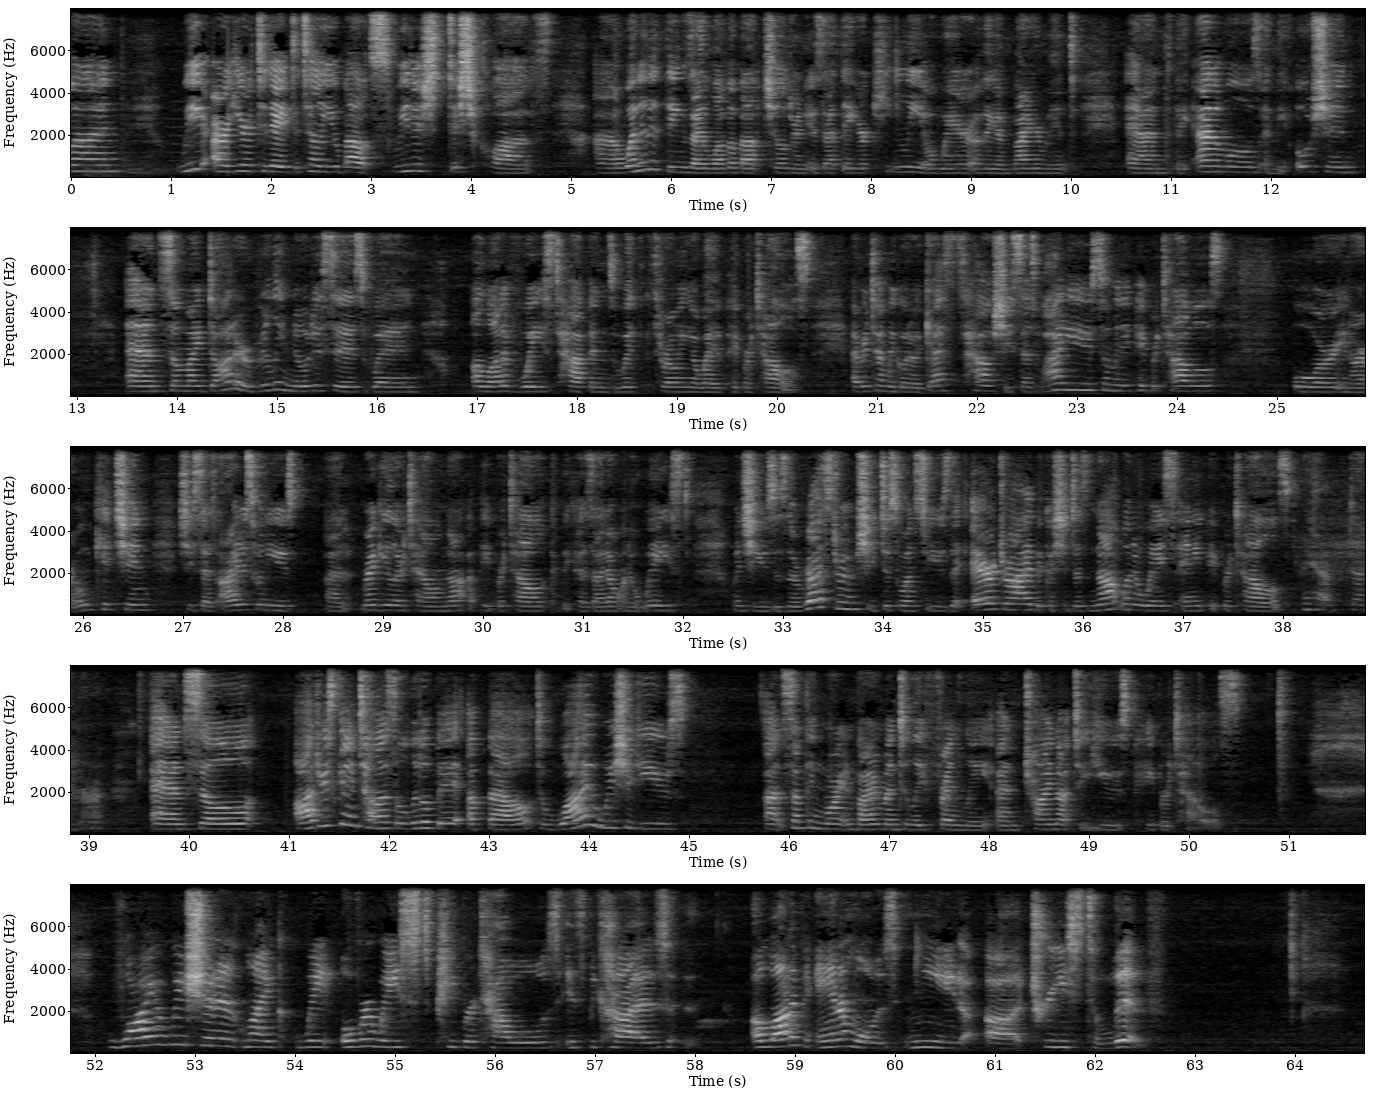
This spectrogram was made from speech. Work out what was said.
everyone. We are here today to tell you about Swedish dishcloths. Uh, one of the things I love about children is that they are keenly aware of the environment and the animals and the ocean. And so my daughter really notices when a lot of waste happens with throwing away paper towels. Every time we go to a guest's house, she says, why do you use so many paper towels? Or in our own kitchen, she says, I just want to use a regular towel, not a paper towel because I don't want to waste. When she uses the restroom, she just wants to use the air dry because she does not want to waste any paper towels. I have done that. And so Audrey's going to tell us a little bit about why we should use uh, something more environmentally friendly and try not to use paper towels. Why we shouldn't like wait over waste paper towels is because a lot of animals need uh, trees to live.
